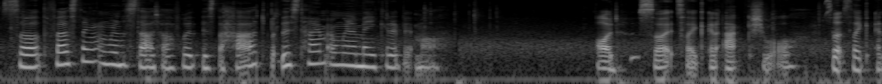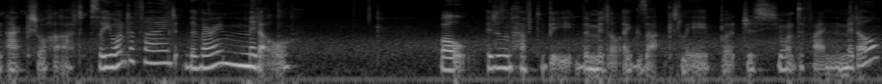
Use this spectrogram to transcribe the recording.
So the first thing I'm going to start off with is the heart, but this time I'm going to make it a bit more odd. So it's like an actual, so it's like an actual heart. So you want to find the very middle well, it doesn't have to be the middle exactly, but just you want to find the middle.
